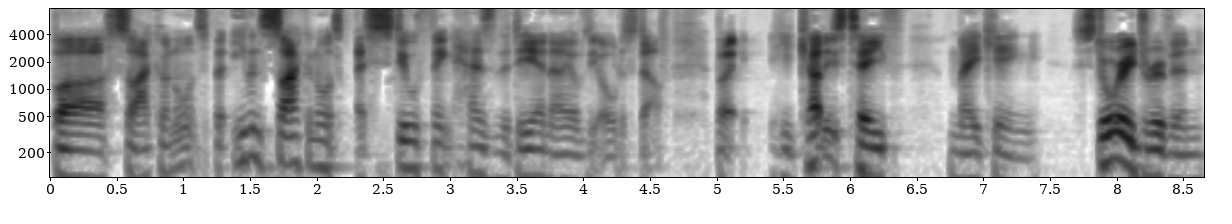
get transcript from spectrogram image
bar Psychonauts, but even Psychonauts, I still think has the DNA of the older stuff. But he cut his teeth making story driven,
